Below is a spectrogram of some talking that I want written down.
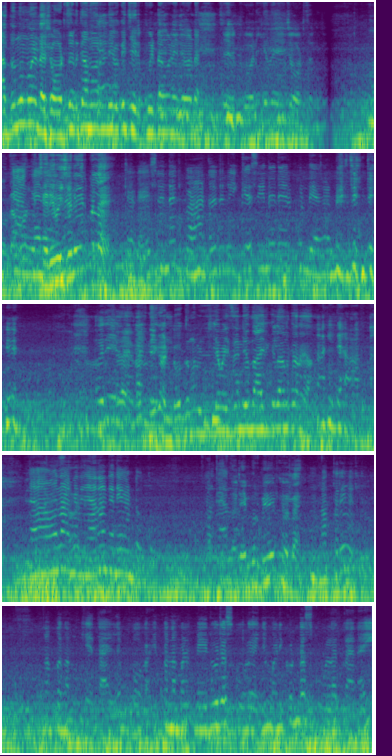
അതൊന്നും വേണ്ട. ഷോർട്സ് എടുക്കാന്ന് പറഞ്ഞിട്ട് ഇവക്ക് ചെരുപ്പ് കിട്ടാൻ വേണ്ടി വേണ്ട. ചെരുപ്പ് മേടിക്കുന്ന ഈ ഷോർട്സ് ചെറിയ പൈസയുടെ ചെരുപ്പല്ലേ? കണ്ടു നീ കണ്ടുവെക്കുന്ന വലിയ പൈസന്റെ ഒന്നും ആയിരിക്കില്ല എനിക്കറിയാം. ഞാൻ അങ്ങനെ കണ്ടു ഇരുന്നൂറ്റമ്പത് റുപ്യ വരില്ലോ അല്ലേ? അത്രേ വരില്ല അപ്പൊ നമുക്ക് ഏതായാലും പോകാം. ഇപ്പൊ നമ്മൾ മേരൂര സ്കൂൾ കഴിഞ്ഞ് മണിക്കുണ്ട സ്കൂളിലെത്താനായി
